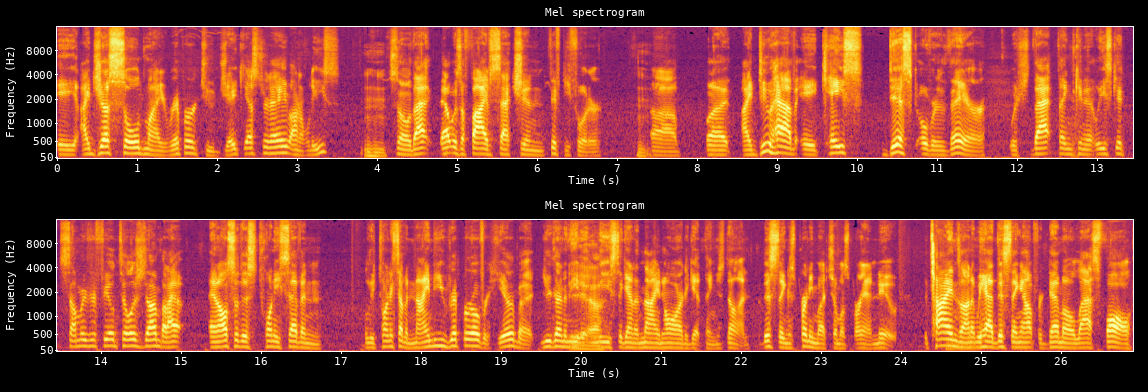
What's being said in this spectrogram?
a. I just sold my Ripper to Jake yesterday on a lease, Mm-hmm. so that that was a five section 50 footer. Hmm. Uh, but I do have a case disc over there, which that thing can at least get some of your field tillage done. But I and also this 27, I believe 2790 Ripper over here. But you're going to need Yeah. at least again a 9R to get things done. This thing is pretty much almost brand new. The tines on it, we had this thing out for demo last fall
